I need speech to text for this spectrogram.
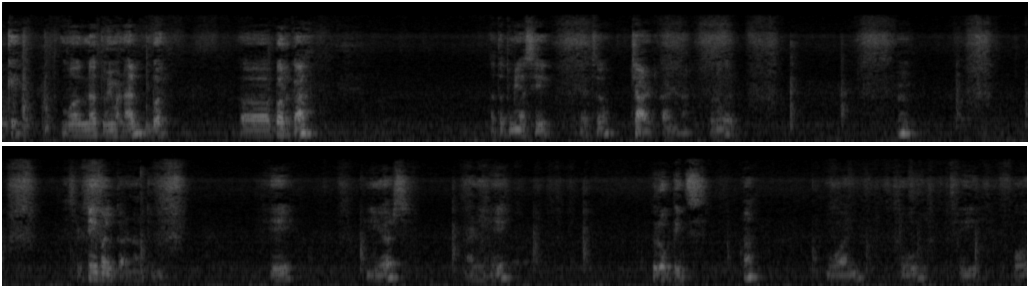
ओके. मग ना तुम्ही म्हणाल बर. बर का? आता तुम्ही असे त्याचं चार्ट काढणार बरोबर? टेबल करणार तुम्ही. हे इयर्स आणि हे रुपीज. हा? One two three four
